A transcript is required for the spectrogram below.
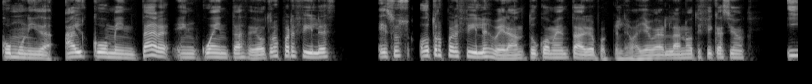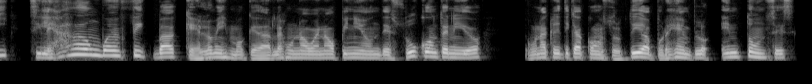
comunidad. Al comentar en cuentas de otros perfiles, esos otros perfiles verán tu comentario porque les va a llevar la notificación y si les has dado un buen feedback, que es lo mismo que darles una buena opinión de su contenido, una crítica constructiva, por ejemplo, entonces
